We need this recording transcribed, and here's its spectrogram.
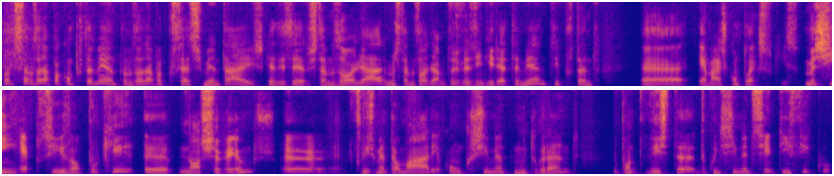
Quando estamos a olhar para comportamento, estamos a olhar para processos mentais, quer dizer, estamos a olhar, mas estamos a olhar muitas vezes indiretamente e, portanto, uh, é mais complexo que isso. Mas sim, é possível, porque uh, nós sabemos, felizmente é uma área com um crescimento muito grande do ponto de vista de conhecimento científico,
